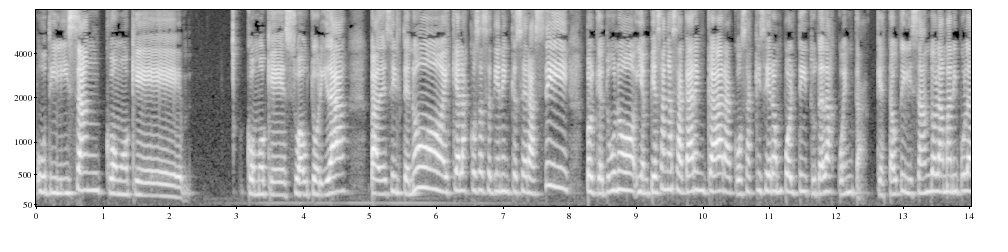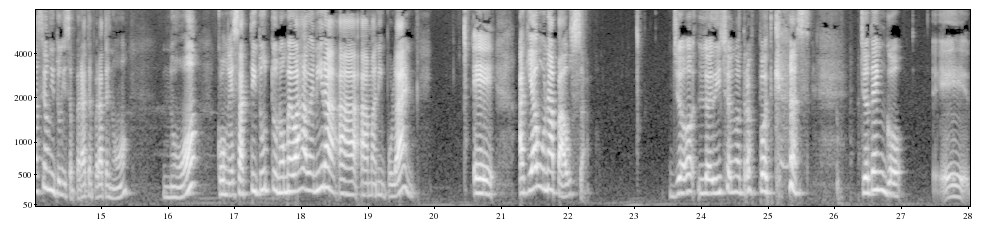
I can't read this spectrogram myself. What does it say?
utilizan como que como que su autoridad para decirte, no, es que las cosas se tienen que ser así, porque tú no, y empiezan a sacar en cara cosas que hicieron por ti, tú te das cuenta que está utilizando la manipulación y tú dices, espérate, espérate, no, no, con esa actitud tú no me vas a venir a, manipular. Eh, aquí hago una pausa. Yo lo he dicho en otros podcasts, yo tengo... Eh,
